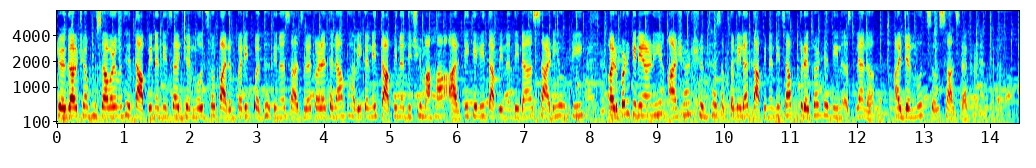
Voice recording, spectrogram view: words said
जळगावच्या भुसावळमध्ये तापी नदीचा जन्मोत्सव पारंपरिक पद्धतीनं साजरा करण्यात आला. भाविकांनी तापी नदीची महाआरती केली. तापी नदीला साडी ओटी अर्पण केली आणि आषाढ शुद्ध सप्तमीला तापी नदीचा प्रकट दिन असल्यानं हा जन्मोत्सव साजरा करण्यात आला.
